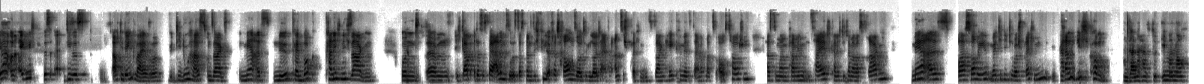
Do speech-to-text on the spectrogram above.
Ja, und eigentlich das, dieses, auch die Denkweise, die du hast und sagst, mehr als nö, kein Bock, kann ich nicht sagen. Und ja. ähm, ich glaube, dass es bei allem so ist, dass man sich viel öfter trauen sollte, die Leute einfach anzusprechen und zu sagen, hey, können wir jetzt da einfach mal zu austauschen? Hast du mal ein paar Minuten Zeit? Kann ich dich da mal was fragen? Mehr als, oh, sorry, möchte ich nicht drüber sprechen, kann nicht kommen. Und dann hast du immer noch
